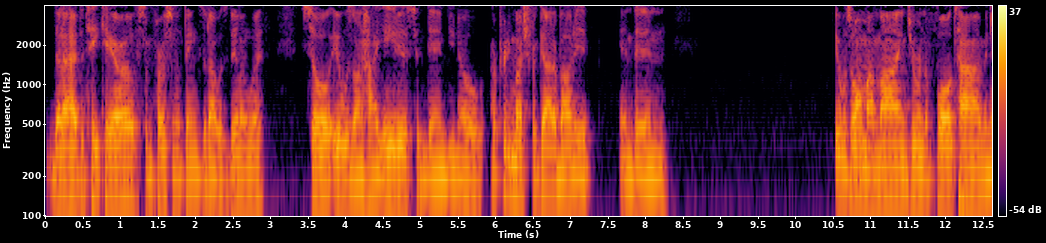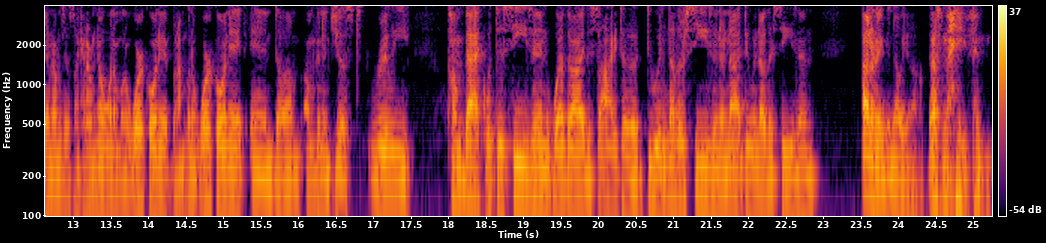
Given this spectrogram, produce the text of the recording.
that I had to take care of, some personal things that I was dealing with. So it was on hiatus, and then you know I pretty much forgot about it, and then it was on my mind during the fall time and then i'm just like i don't know when i'm going to work on it but i'm going to work on it and um, i'm going to just really come back with this season whether i decide to do another season or not do another season. I don't even know y'all. That's not even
